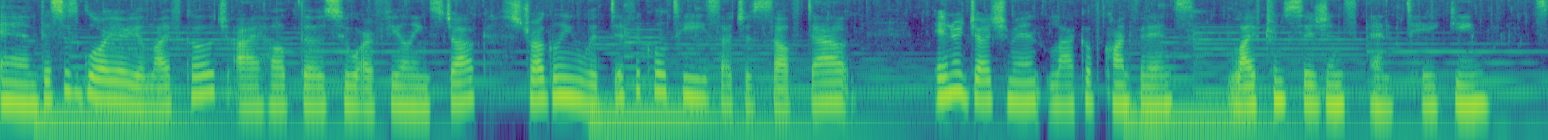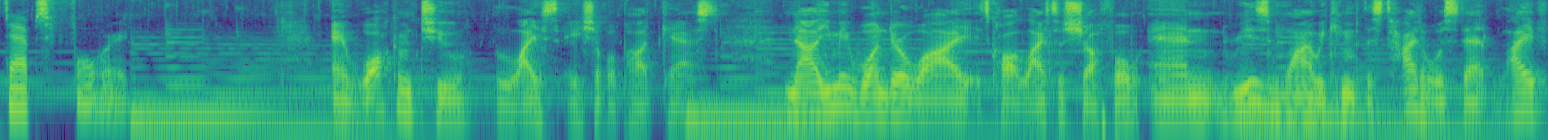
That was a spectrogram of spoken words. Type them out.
And this is Gloria, your life coach. I help those who are feeling stuck, struggling with difficulties such as self doubt, inner judgment, lack of confidence, life transitions, and taking steps forward. And welcome to Life's a Shuffle podcast. Now, you may wonder why it's called Life's a Shuffle. And the reason why we came up with this title is that life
